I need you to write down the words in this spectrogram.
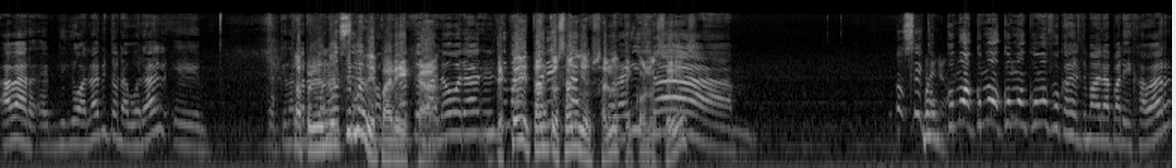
a ver, eh, digo, el ámbito laboral... Eh, no, pero en el tema de pareja, después de tantos años ya no te conoces. No sé, ¿cómo, cómo, cómo, cómo enfocas el tema de la pareja? A ver.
